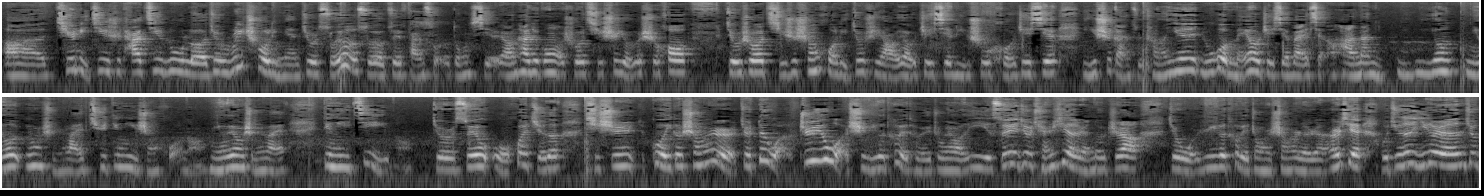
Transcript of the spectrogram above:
呃，其实《礼记》是他记录了就是 ritual 里面就是所有的所有最繁琐的东西。然后他就跟我说，其实有的时候就是说，其实生活里就是要有这些礼数和这些仪式感组成的。因为如果没有这些外显的话，那你你你用你又用什么来去定义生活呢？你又用什么来定义记忆呢？就是，所以我会觉得，其实过一个生日，就对我，至于我是一个特别特别重要的意义。所以，就全世界的人都知道，就我是一个特别重视生日的人。而且，我觉得一个人，就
